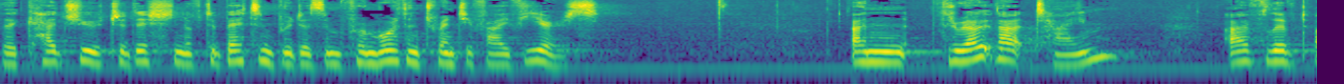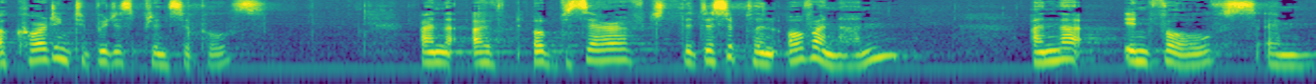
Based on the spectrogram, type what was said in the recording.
the Kagyu tradition of Tibetan Buddhism for more than 25 years. And throughout that time, I've lived according to Buddhist principles, and I've observed the discipline of a nun, and that involves um,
